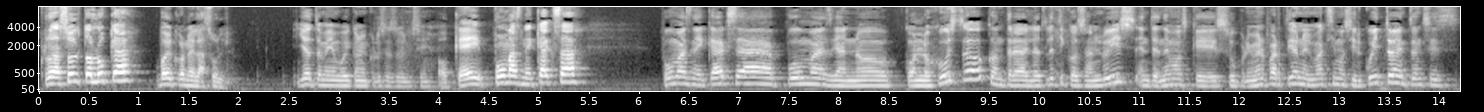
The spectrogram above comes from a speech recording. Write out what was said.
Cruz Azul Toluca, voy con el azul. Yo también voy con el Cruz Azul, sí. Ok, Pumas Necaxa. Pumas Necaxa, Pumas ganó con lo justo contra el Atlético San Luis. Entendemos que es su primer partido en el máximo circuito, entonces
